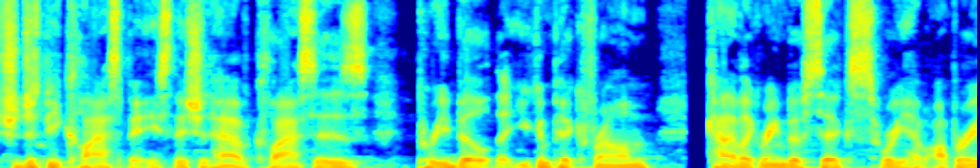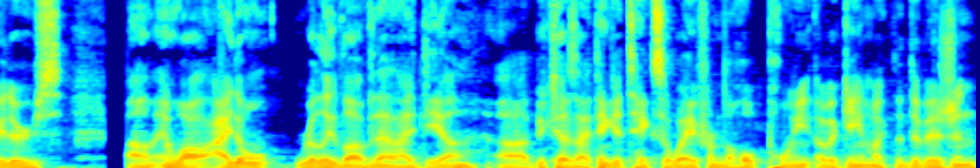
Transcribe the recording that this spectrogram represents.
should just be class based. They should have classes pre built that you can pick from, kind of like Rainbow Six, where you have operators. Um, and while I don't really love that idea, uh, because I think it takes away from the whole point of a game like the Division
